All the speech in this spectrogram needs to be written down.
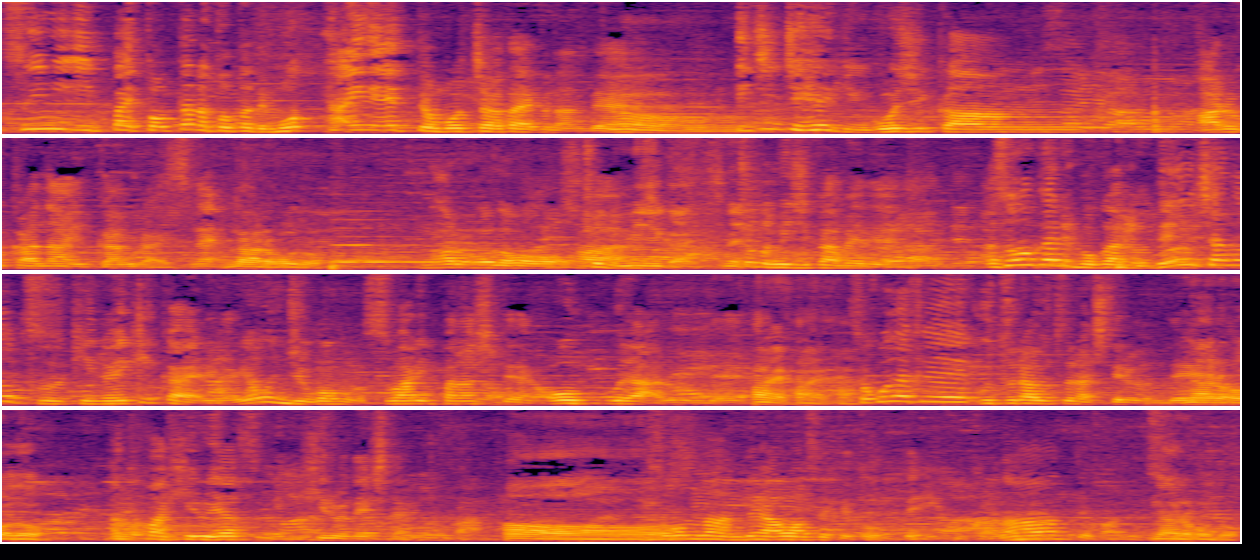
睡眠いっぱい取ったら取ったでもったいねって思っちゃうタイプなんでうん。1日平均5時間あるかないかぐらいですね。いなるほど。なるほど。ちょっと短いですね。ちょっと短めで。その代わり僕はあの電車の通勤の駅帰りが45分座りっぱなしってなんか往復であるんで、はいはいはい。そこだけうつらうつらしてるんでなるほど。あとまあ昼休みに昼寝したりとか、そあんなんで合わせて取っていくかなっていう感じです。あなるほど。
